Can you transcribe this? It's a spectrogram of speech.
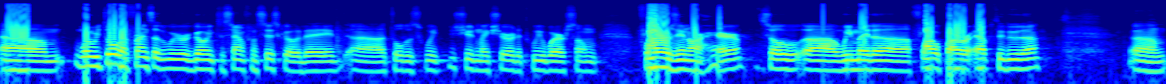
Um, when we told our friends that we were going to San Francisco, they uh, told us we should make sure that we wear some flowers in our hair. So uh, we made a flower power app to do that. Um,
